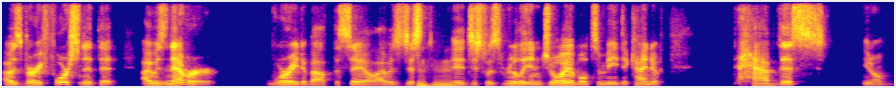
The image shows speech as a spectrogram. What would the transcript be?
i was very fortunate that i was never worried about the sale. I was just mm-hmm. it just was really enjoyable to me to kind of have this you know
